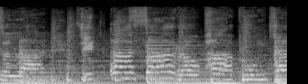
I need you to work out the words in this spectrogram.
สียสละจิตอาสาเราภาคภูมิใจ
